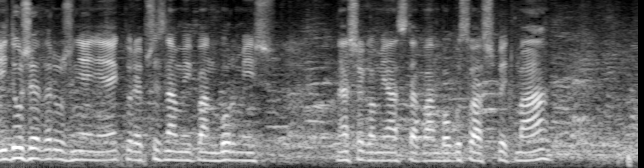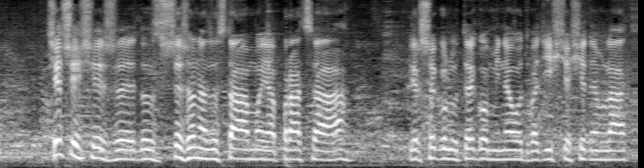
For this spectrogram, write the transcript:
i duże wyróżnienie, które przyznał mi pan burmistrz naszego miasta, pan Bogusław Szpytma. Cieszę się, że dostrzeżona została moja praca. 1 lutego minęło 27 lat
